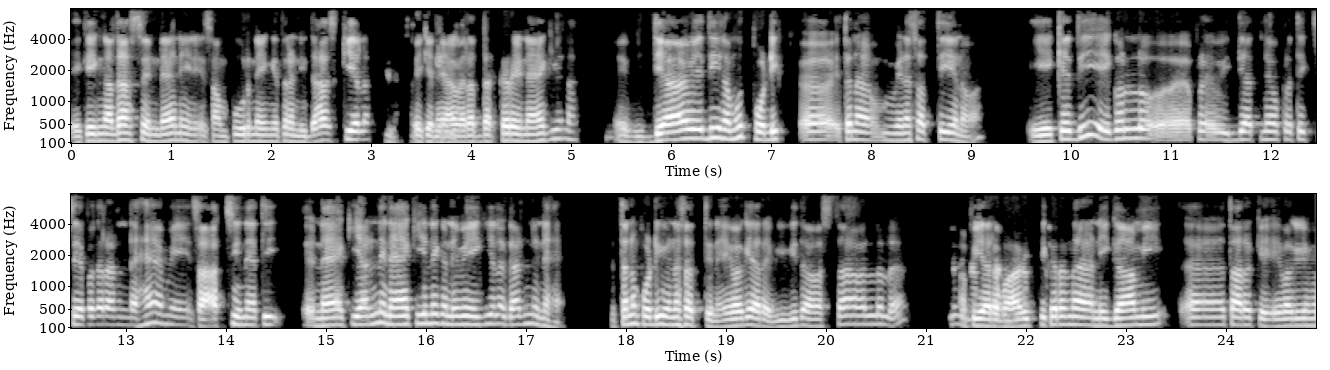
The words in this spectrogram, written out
ඒකෙන් අදහස් වෙන්නේ නැහැ සම්පූර්ණයෙන් එතන නිදහස් කියලා. ඒ කියන්නේ ආ වැරද්දක් කරේ නැහැ කියලා. ඒ විද්‍යාවේදී නමුත් පොඩි එතන වෙනසක් තියෙනවා. ඒකෙදි ඒගොල්ලෝ විද්‍යාඥයෝ ප්‍රතික්ෂේප කරන්නේ නැහැ මේ සාක්ෂි නැති නෑ කියන්නේ නෑ කියන එක නෙවෙයි කියලා ගන්නෙ නැහැ. එතන පොඩි වෙනසක් තියෙනවා. ඒ වගේ අර විවිධ අවස්ථාවල් වල අපි අර පාවිච්චි කරන නිගාමි තර්කේ ඒ වගේම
